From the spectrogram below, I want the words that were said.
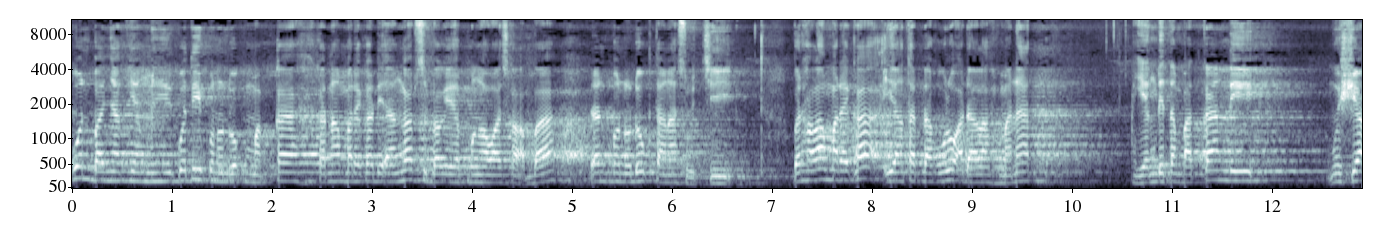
pun banyak yang mengikuti penduduk Makkah karena mereka dianggap sebagai pengawas Ka'bah dan penduduk tanah suci. Berhala mereka yang terdahulu adalah Manat yang ditempatkan di musya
